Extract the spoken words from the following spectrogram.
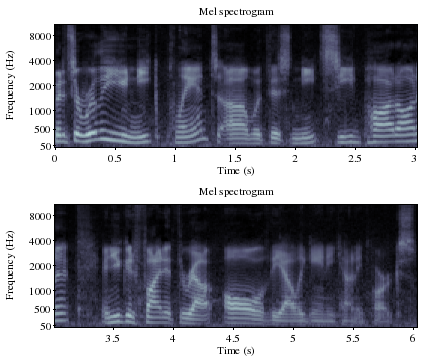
But it's a really unique plant uh, with this neat seed pod on it, and you can find it throughout all of the Allegheny County parks.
